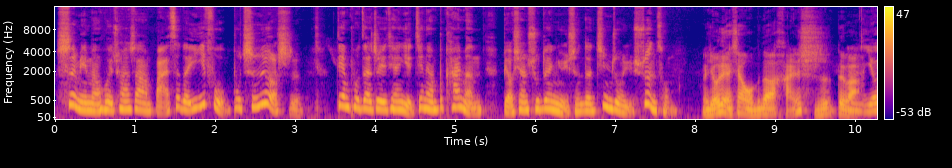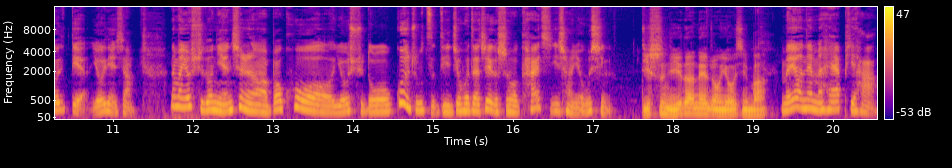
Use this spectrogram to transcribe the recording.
市民们会穿上白色的衣服，不吃热食。店铺在这一天也尽量不开门，表现出对女神的敬重与顺从。有点像我们的寒食，对吧？有点，有一点像。那么有许多年轻人啊，包括有许多贵族子弟，就会在这个时候开启一场游行。迪士尼的那种游行吗？没有那么 happy 哈。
